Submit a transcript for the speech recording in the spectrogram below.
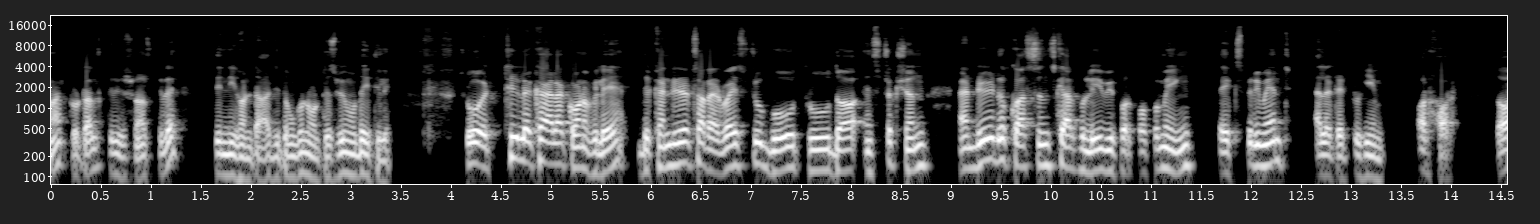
ମାର୍କ ଟୋଟାଲ ତିରିଶ ମାର୍କ ଥିଲେ ତିନି ଘଣ୍ଟା ଆଜି ତମକୁ ନୋଟିସ୍ ବି ମୁଁ ଦେଇଥିଲି ସୋ ଏଠି ଲେଖା ହେଲା କ'ଣ ପିଲେ the candidates are advised to go through the instruction and read the questions carefully before performing the experiment allotted to him or her. ତ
